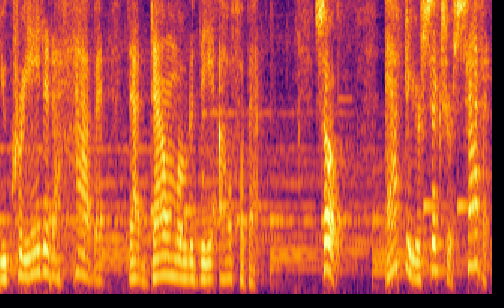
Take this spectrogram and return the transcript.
You created a habit that downloaded the alphabet. So, after you're six or seven,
